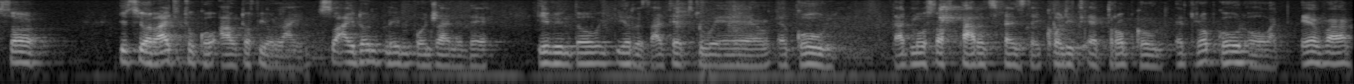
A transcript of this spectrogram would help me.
so it's your right to go out of your line. So I don't blame Bonjana there, even though it, resulted to a, a goal that most of Pirates fans they call it a drop goal, a drop goal or whatever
